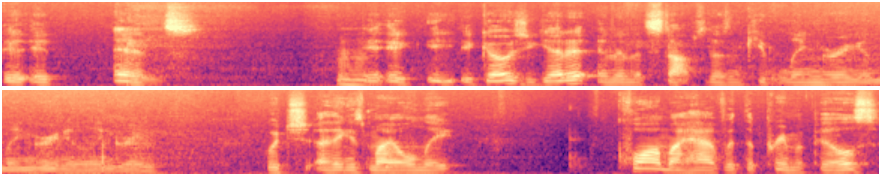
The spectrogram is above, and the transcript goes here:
It, it ends. Mm-hmm. It, it, it it goes, you get it, and then it stops. It doesn't keep lingering and lingering and lingering, which I think is my only qualm I have with the Prima Pils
